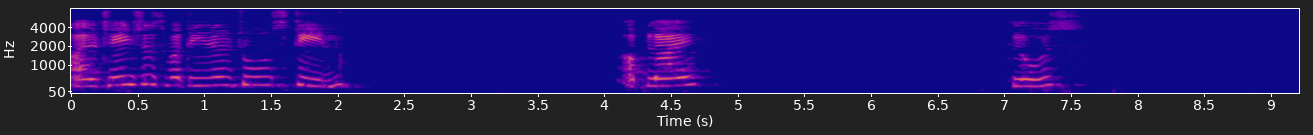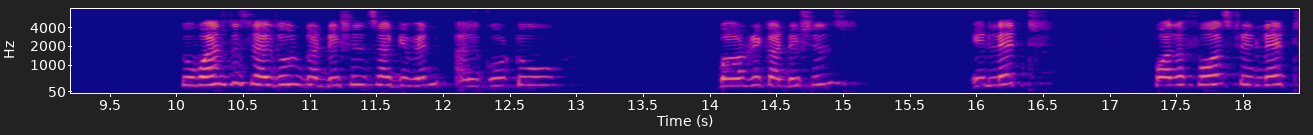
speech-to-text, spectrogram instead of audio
I'll change this material to steel, apply close. So once the cell zone conditions are given, I'll go to boundary conditions. Inlet, for the first inlet,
